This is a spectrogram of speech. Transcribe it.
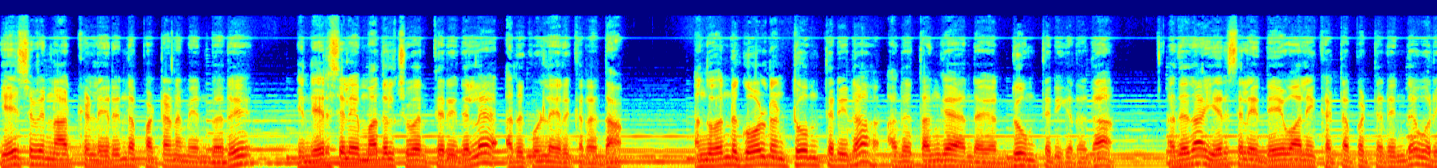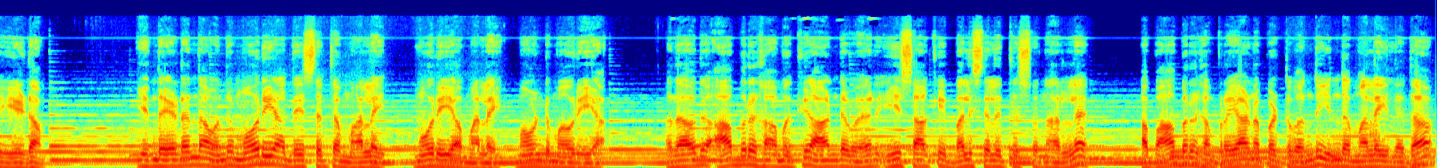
இயேசுவின் நாட்களில் இருந்த பட்டணம் என்பது இந்த எரிசிலை மதில் சுவர் தெரியுதில்ல? அதுக்குள்ள இருக்கிறது தான். அங்கே வந்து கோல்டன் டூம் தெரியுதா? அது தங்க அந்த டூம் தெரிகிறதா அதுதான் எருசலே தேவாலயம் கட்டப்பட்டிருந்த ஒரு இடம். இந்த இடம் தான் வந்து மோரியா தேசத்து மலை மோரியா மலை மவுண்ட் மௌரியா. அதாவது ஆபிரகாமுக்கு ஆண்டவர் ஈசாக்கை பலி செலுத்த சொன்னார்ல அப்ப ஆபிரகாம் பிரயாணப்பட்டு வந்து இந்த மலையில தான்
